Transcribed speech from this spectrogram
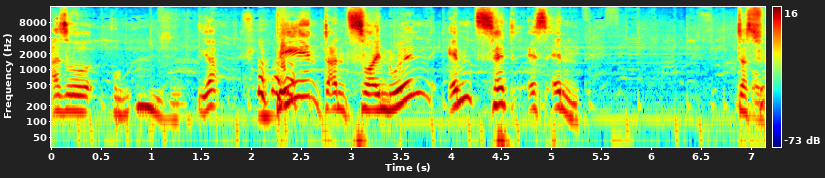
Also, Boomsen. ja. B, dann zwei Nullen, MZSN. Das, oh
